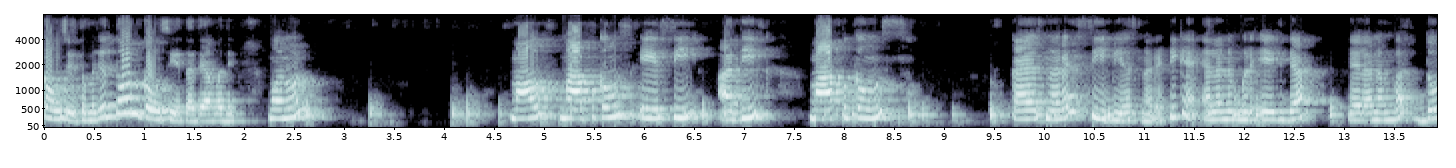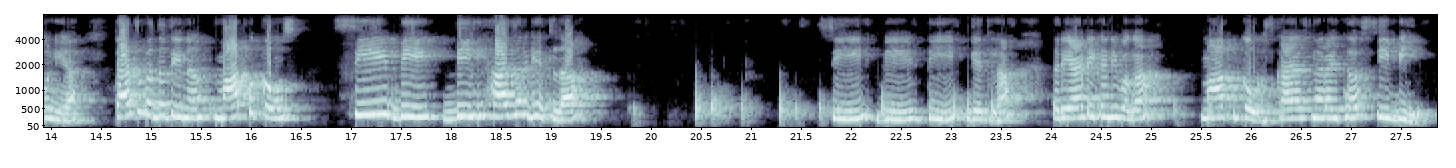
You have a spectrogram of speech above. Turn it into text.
कंस येतो. म्हणजे दोन कंस येतात यामध्ये. म्हणून माउस माप कंस ए सी अधिक माप कंस काय असणार आहे? सी बी असणार आहे. ठीक आहे? याला नंबर एक द्या. याला नंबर दोन या. त्याच पद्धतीनं माप कंस सी बी डी हा जर घेतला सी बी डी घेतला तर या ठिकाणी बघा माप कंस काय असणार आहे इथं? सी बी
